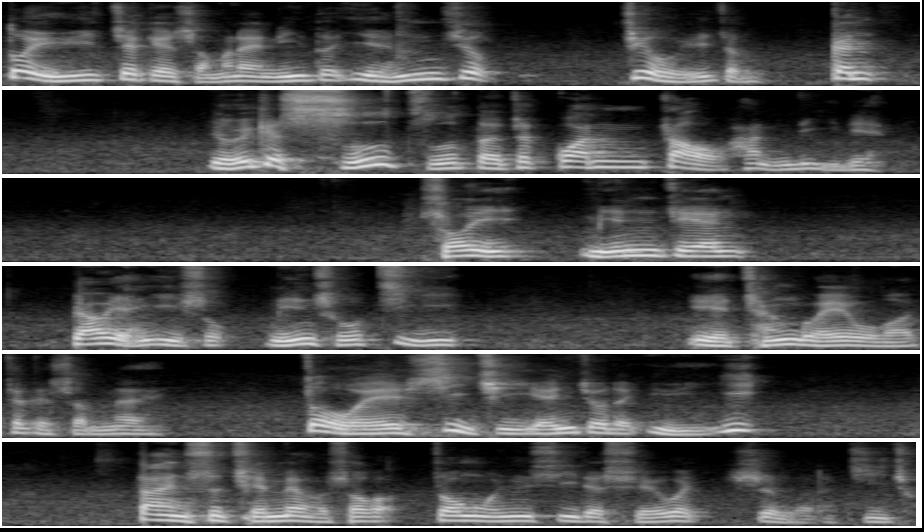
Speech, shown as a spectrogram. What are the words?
对于这个什么呢？你的研究就有一种根，有一个实质的这关照和历练，所以。民间表演艺术、民俗技艺，也成为我这个什么呢？作为戏曲研究的语义。但是前面我说过，中文系的学问是我的基础，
